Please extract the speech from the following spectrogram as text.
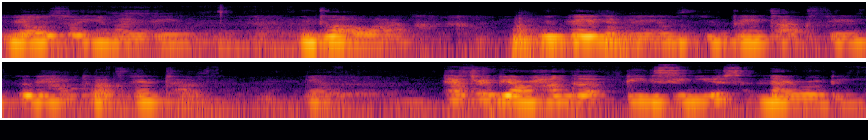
We're also human beings. We do our work. We pay the bills, we pay taxes, so they have to accept us. Yeah. Catherine Byaruhanga, BBC News, Nairobi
